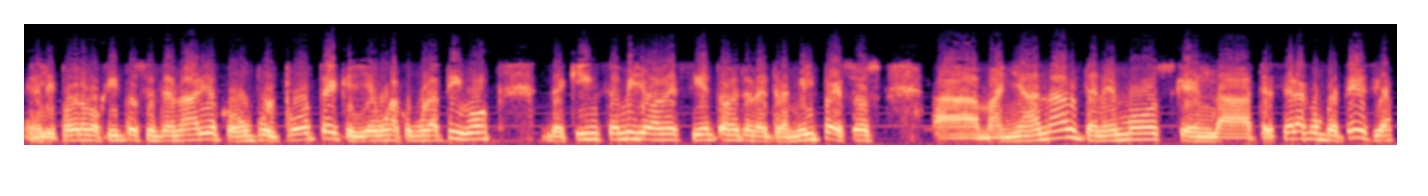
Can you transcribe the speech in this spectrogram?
en el hipódromo Quinto Centenario con un pulpote que lleva un acumulativo de 15 millones 173 mil pesos. Ah, mañana tenemos que en la tercera competencia,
